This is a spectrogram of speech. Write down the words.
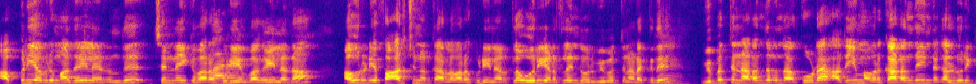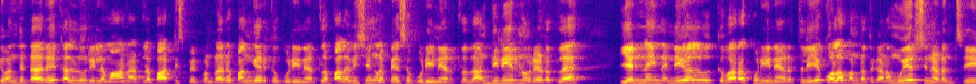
அப்படி அவர் மதுரையில இருந்து சென்னைக்கு வரக்கூடிய வர- வகையில தான் அவருடைய ஃபார்ச்சுனர் கார்ல வரக்கூடிய நேரத்துல ஒரு இடத்துல இந்த ஒரு விபத்து நடக்குது. விபத்து நடந்திருந்தா கூட அதையும் அவர் கடந்து இந்த கல்லூரிக்கு வந்துட்டாரு. கல்லூரியில மாநாட்டுல பார்ட்டிசிபேட் பண்றாரு. பங்கேற்கக்கூடிய நேரத்துல பல விஷயங்களை பேசக்கூடிய நேரத்துல தான் திடீர்னு ஒரு இடத்துல என்ன இந்த நிகழ்வுக்கு வரக்கூடிய நேரத்திலேயே கொலை பண்றதுக்கான முயற்சி நடந்துச்சு.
